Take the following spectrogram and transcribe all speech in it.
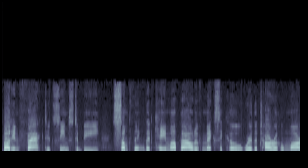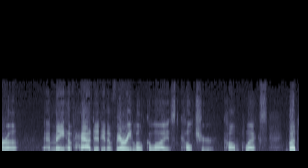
But in fact, it seems to be something that came up out of Mexico, where the Tarahumara uh, may have had it in a very localized culture complex, but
